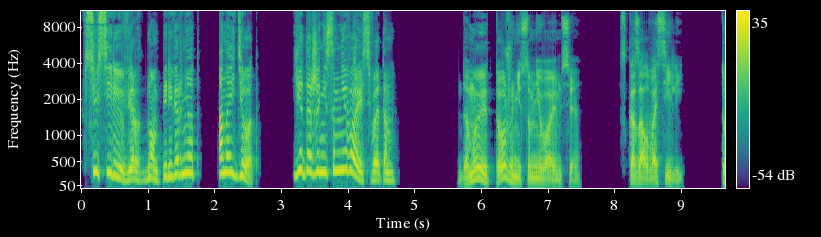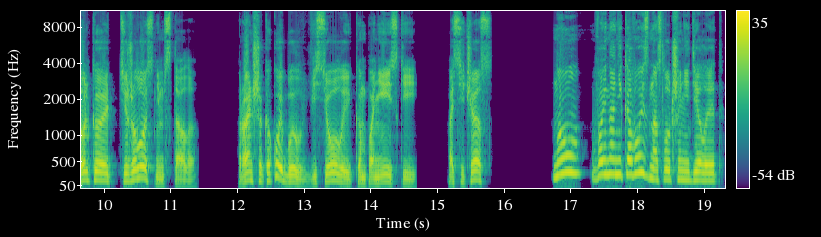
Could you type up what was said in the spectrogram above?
«Всю Сирию вверх дном перевернет, а найдет. Я даже не сомневаюсь в этом». «Да мы тоже не сомневаемся», — сказал Василий. «Только тяжело с ним стало. Раньше какой был веселый, компанейский, а сейчас...» «Ну, война никого из нас лучше не делает»,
